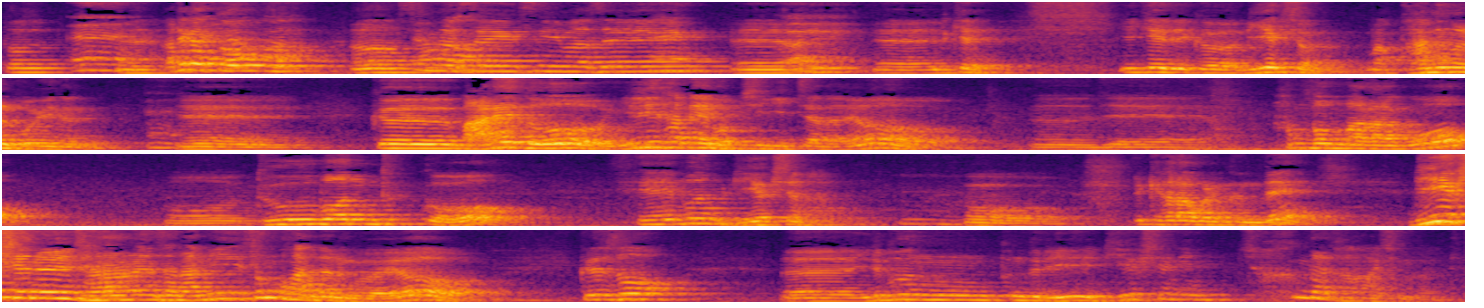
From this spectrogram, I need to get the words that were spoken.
도 응. 네, 아리가또, 어, 스미마생, 스미마생, 네. 예, 아니, 예, 이렇게, 이게 그 리액션, 막 반응을 보이는, 응. 예, 그 말에도 1, 2, 3의 법칙이 있잖아요. 어, 이제, 한 번 말하고, 어, 두 번 듣고, 세 번 리액션하고, 음. 어, 이렇게 하라고 그랬는데, 리액션을 잘하는 사람이 성공한다는 거예요. 그래서, 어, 일본 분들이 리액션이 정말 강하신 것 같아요.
